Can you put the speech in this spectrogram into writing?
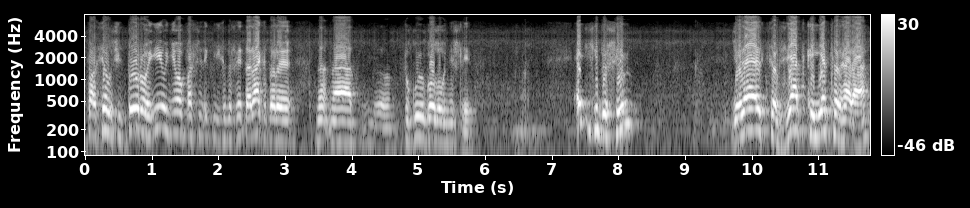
стал сел учить Тору, и у него пошли такие хидушей Тара, которые на, на э, тугую голову не шли. Эти хидушим являются взяткой Ецаргара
